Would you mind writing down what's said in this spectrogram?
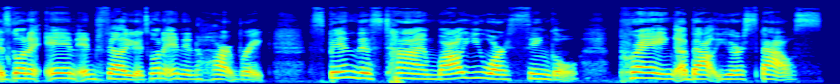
It's going to end in failure. It's going to end in heartbreak. Spend this time while you are single praying about your spouse.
